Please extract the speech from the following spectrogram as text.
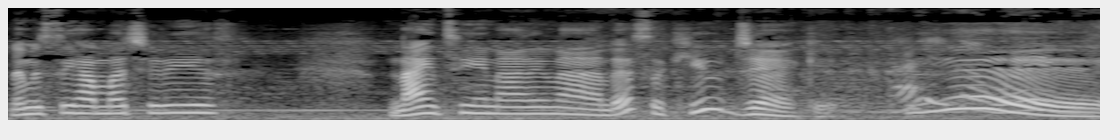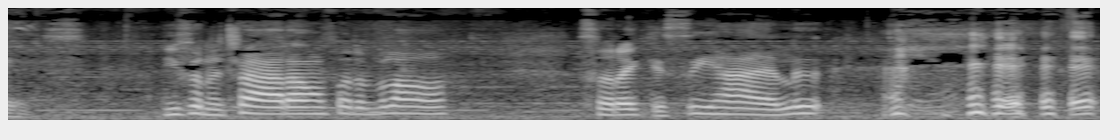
Let me see how much it is. Nineteen ninety nine. That's a cute jacket. Yes. You finna try it on for the vlog so they can see how it look.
